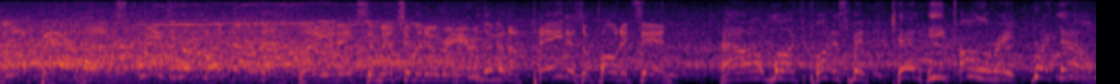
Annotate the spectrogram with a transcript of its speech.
Oh, bear hug, squeezing the breath out of them. What a unique submission maneuver here. And look at the pain his opponent's in. How much punishment can he tolerate right now?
